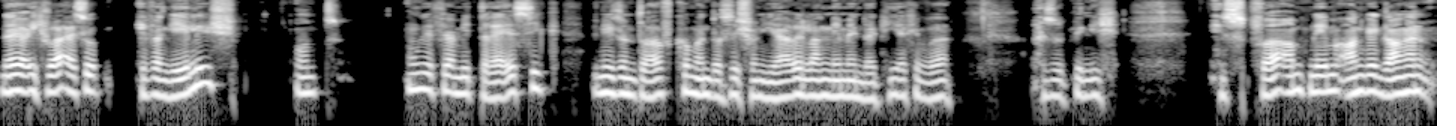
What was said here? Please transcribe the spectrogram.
Naja, ich war also evangelisch und ungefähr mit 30 bin ich dann draufgekommen, dass ich schon jahrelang nicht mehr in der Kirche war. Also bin ich ins Pfarramt nebenan gegangen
